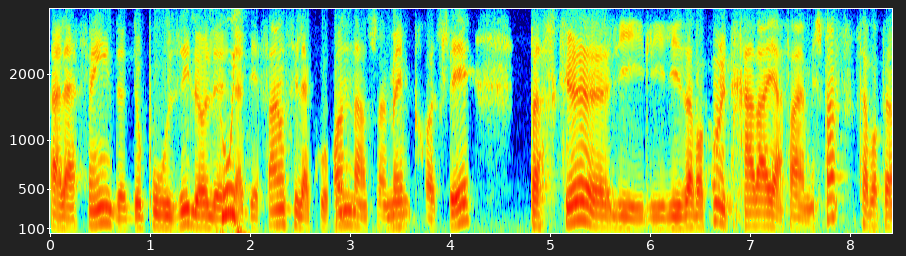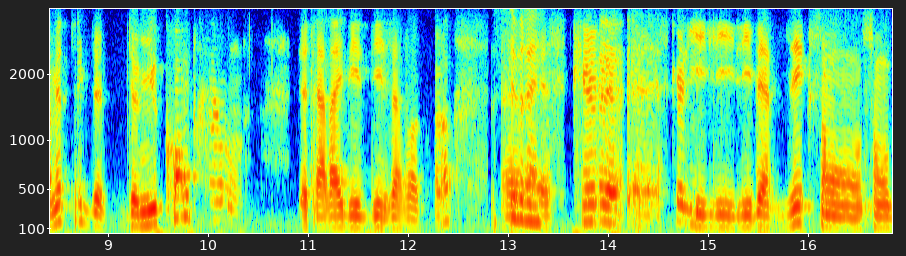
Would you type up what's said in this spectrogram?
à la fin d'opposer la défense et la couronne dans un même procès parce que les, les, avocats ont un travail à faire. Mais je pense que ça va permettre de, de mieux comprendre le travail des, des avocats. C'est vrai. Euh, est-ce que, est-ce que les, les, les verdicts sont, sont,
